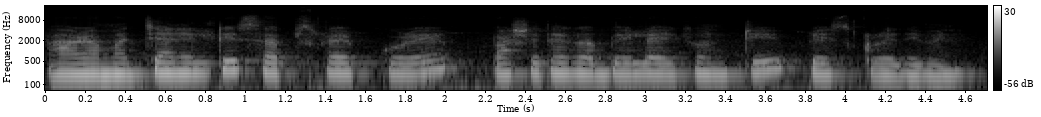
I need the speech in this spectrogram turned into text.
আর আমার চ্যানেলটি সাবস্ক্রাইব করে পাশে থাকা বেল আইকনটি প্রেস করে দিবেন।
